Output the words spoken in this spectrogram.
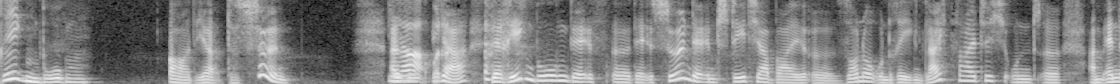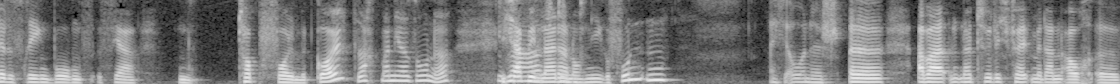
Regenbogen. Oh, ja, das ist schön. Also ja, ja, der Regenbogen, der ist, äh, der ist schön, der entsteht ja bei äh, Sonne und Regen gleichzeitig und äh, am Ende des Regenbogens ist ja ein Topf voll mit Gold, sagt man ja so, ne? Ich ja, habe ihn leider stimmt. noch nie gefunden. Ich auch nicht. Äh, aber natürlich fällt mir dann auch äh,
